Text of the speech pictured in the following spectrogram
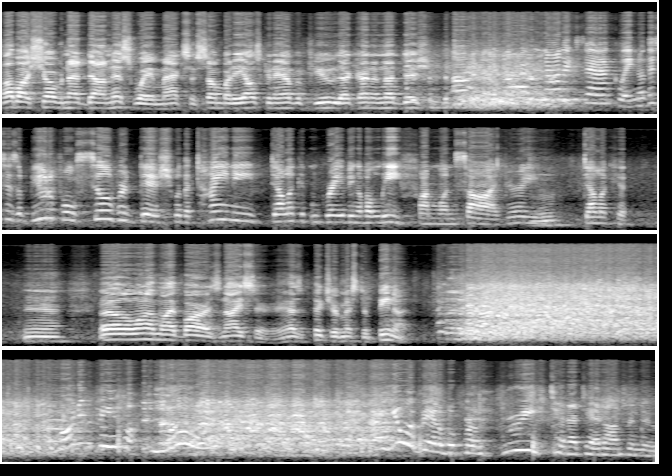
how about shoving that down this way, Max, so somebody else can have a few, that kind of nut dish? Uh, not exactly. No, this is a beautiful silver dish with a tiny, delicate engraving of a leaf on one side. Very delicate. Yeah. Well, the one on my bar is nicer. It has a picture of Mr. Peanut. Morning, people. Lou. Are you available for a brief tete-a-tete entrepreneur?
